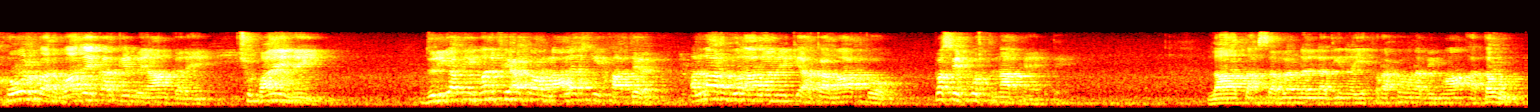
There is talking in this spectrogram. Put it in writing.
کھول کر، واضح کر کے بیان کریں، چھپائیں نہیں۔ دنیاوی منفیت اور لالچ کی خاطر اللہ رب العالمین کے احکامات کو پس پشت نہ پھینک دیں لا تحسبن الذين يفرحون بما اتوا۔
